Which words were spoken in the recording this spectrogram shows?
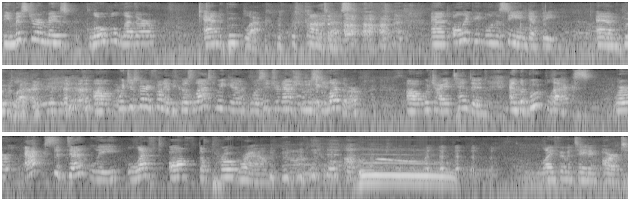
the Mr. and Ms. Global Leather and Boot Black contest. and only people in the scene get the and boot black, um, which is very funny because last weekend was International Mr. Leather, uh, which I attended, and the boot blacks were accidentally left off the program. Life imitating art.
